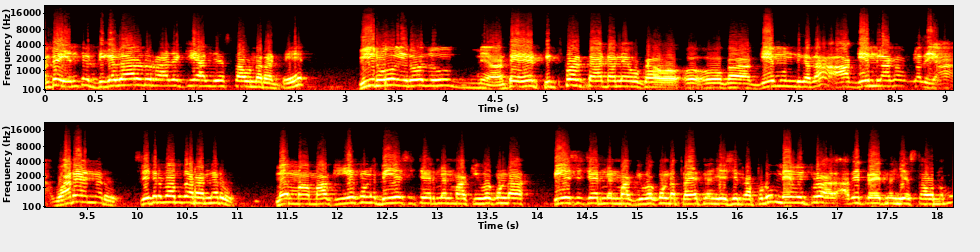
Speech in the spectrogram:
అంటే ఎంత దిగదారుడు రాజకీయాలు చేస్తా ఉన్నారంటే వీరు ఈరోజు అంటే టిట్ ఫర్ టాట్ అనే ఒక ఒక గేమ్ ఉంది కదా ఆ గేమ్ లాగా ఉన్నది. వారే అన్నారు. శ్రీధర్ బాబు గారు అన్నారు. మేము మా- మాకు ఇవ్వకుండా బీఎస్సీ చైర్మన్ మాకు ఇవ్వకుండా పిఎస్సీ చైర్మన్ మాకు ఇవ్వకుండా ప్రయత్నం చేసినప్పుడు మేము ఇప్పుడు అదే ప్రయత్నం చేస్తా ఉన్నాము.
